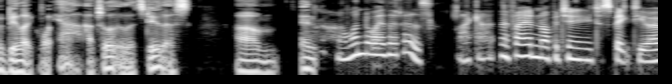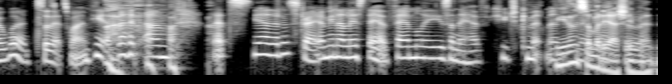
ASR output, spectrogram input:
would be like, well, yeah, absolutely. Let's do this. Um, and I wonder why that is. Like, if I had an opportunity to speak to you, I would. So that's why I'm here. But um, that's, yeah, that is straight. I mean, unless they have families and they have huge commitments. You know, somebody actually men-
